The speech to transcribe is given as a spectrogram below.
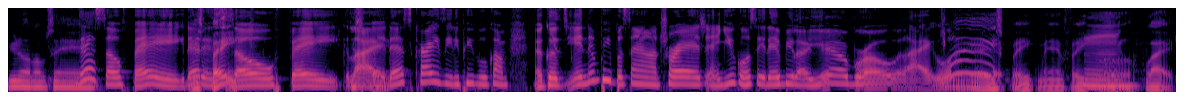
You know what I'm saying? That's so fake. That It's is fake. so fake. It's like fake. that's crazy. The people come because and them people sound trash, and you gonna sit there and be like, "Yeah, bro." Like what? Yeah, it's fake, man. Fake Mm. love. Like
